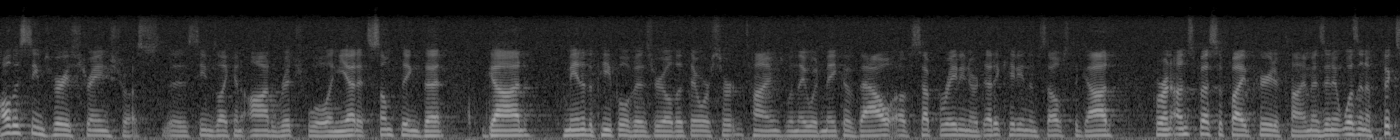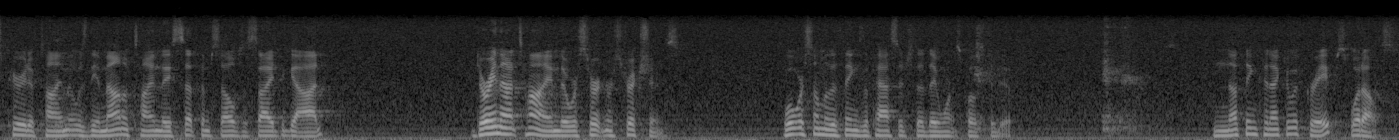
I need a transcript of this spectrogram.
All this seems very strange to us. It seems like an odd ritual, and yet it's something that God commanded the people of Israel that there were certain times when they would make a vow of separating or dedicating themselves to God for an unspecified period of time, as in it wasn't a fixed period of time, it was the amount of time they set themselves aside to God. During that time, there were certain restrictions. What were some of the things the passage said they weren't supposed to do? Nothing connected with grapes. What else?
